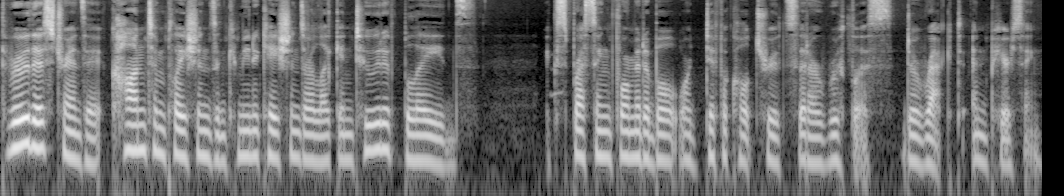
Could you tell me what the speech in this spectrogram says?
Through this transit, contemplations and communications are like intuitive blades expressing formidable or difficult truths that are ruthless, direct, and piercing.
